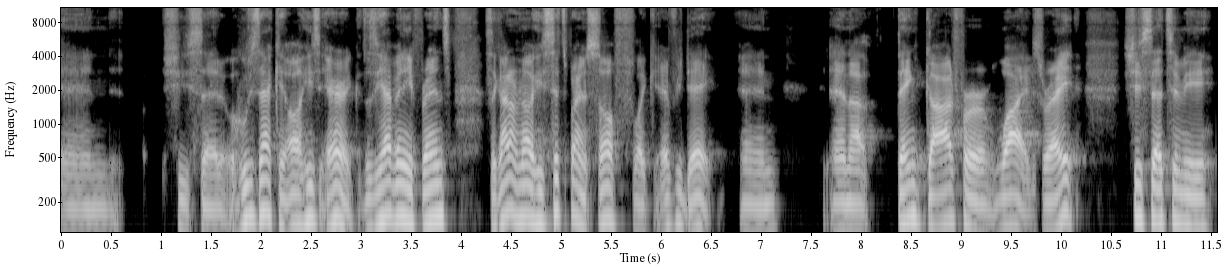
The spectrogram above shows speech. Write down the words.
and she said, "Who's that kid? Oh, he's Eric. Does he have any friends?" It's like I don't know. He sits by himself like every day, and and uh, thank God for wives, right? She said to me,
